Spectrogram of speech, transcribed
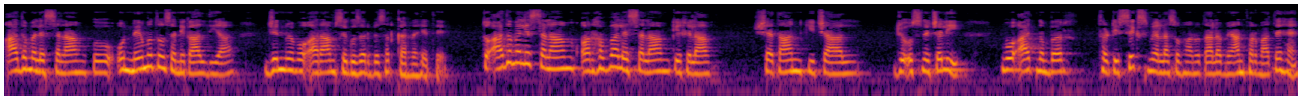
آدم علیہ السلام کو ان نعمتوں سے نکال دیا جن میں وہ آرام سے گزر بسر کر رہے تھے۔ تو آدم علیہ السلام اور حبا علیہ السلام کے خلاف شیطان کی چال جو اس نے چلی، وہ آیت نمبر تھرٹی سکس میں اللہ سبحان و تعالیٰ بیان فرماتے ہیں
